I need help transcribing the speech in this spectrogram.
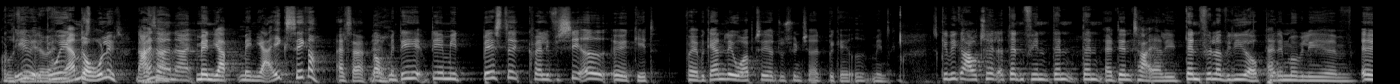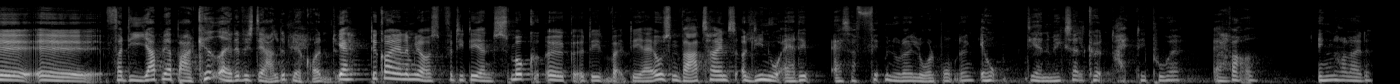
Og det, det er, jo ikke nærmest- dårligt. Altså, Nej, nej, nej. Men jeg, men jeg er ikke sikker. Altså, Nå. men det, det er mit bedste kvalificerede øh, gæt. For jeg vil gerne leve op til, at du synes, jeg er et begavet menneske. Skal vi ikke aftale, at den, find, den, den, Ja, den tager jeg lige. den følger vi lige op på? Ja, den må vi lige... Øh... Øh, øh, fordi jeg bliver bare ked af det, hvis det aldrig bliver grønt. Ja, det gør jeg nemlig også, fordi det er en smuk... Øh, det, det er jo sådan varetegns, og lige nu er det altså fem minutter i lortbrun, ikke? Jo, det er nemlig ikke særlig kønt. Nej, det er puha. Ja. Farvet. Ingen holder af det.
